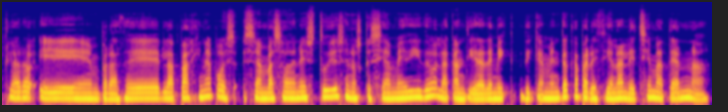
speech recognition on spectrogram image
Claro, eh, para hacer la página, pues se han basado en estudios en los que se ha medido la cantidad de medicamento que aparecía en la leche materna.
